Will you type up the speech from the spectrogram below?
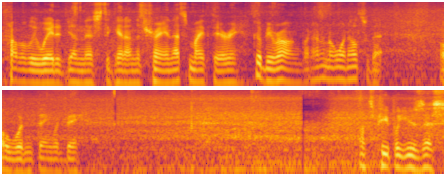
probably waited on this to get on the train. That's my theory. Could be wrong, but I don't know what else that old wooden thing would be. Lots of people use this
